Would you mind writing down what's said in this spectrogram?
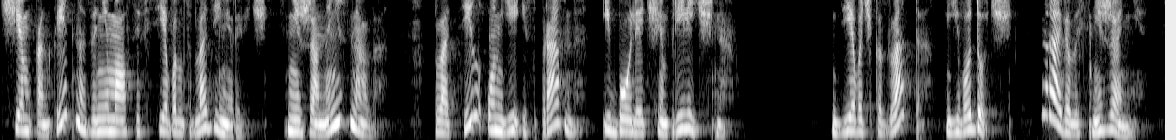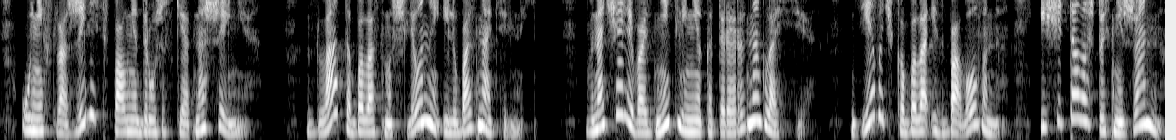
Чем конкретно занимался Всеволод Владимирович, Снежана не знала. Платил он ей исправно и более чем прилично. Девочка Злата, его дочь, нравилась Снежане. У них сложились вполне дружеские отношения. Злата была смышленой и любознательной. Вначале возникли некоторые разногласия. Девочка была избалована и считала, что Снежанна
